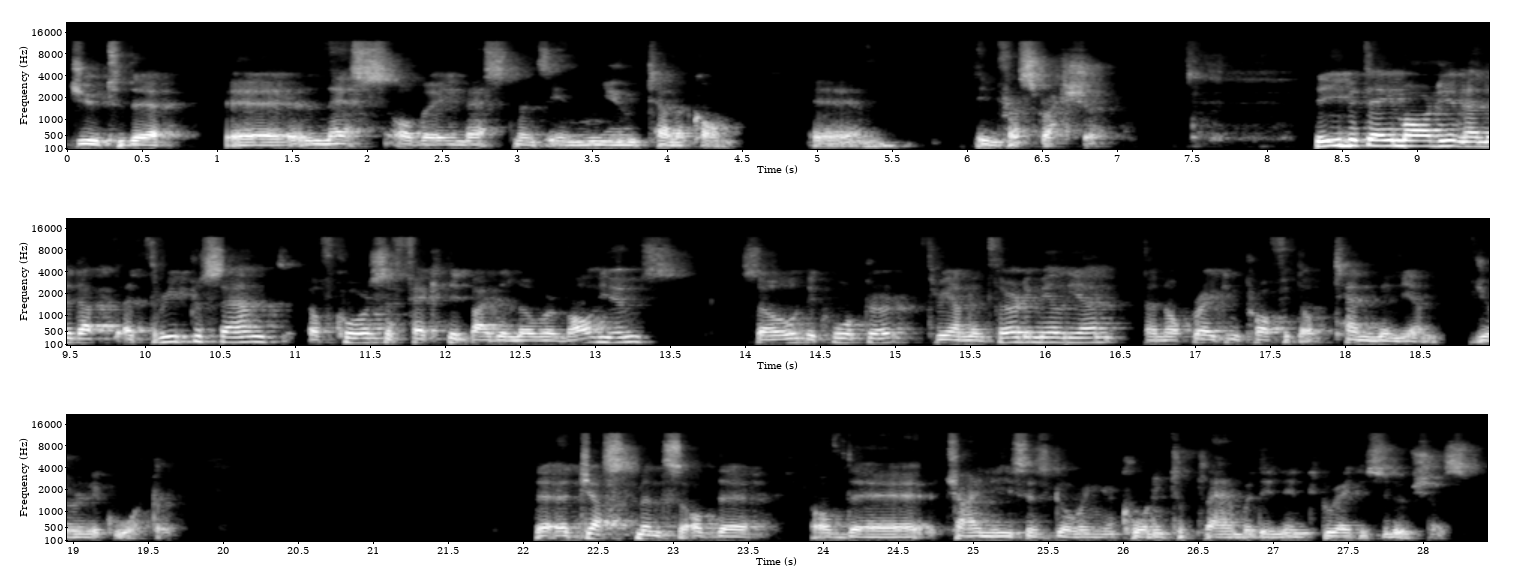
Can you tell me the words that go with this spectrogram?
due to the uh, less of investments in new telecom um, infrastructure. The EBITA margin ended up at 3%, of course, affected by the lower volumes. So the quarter, 330 million, an operating profit of 10 million during the quarter. The adjustments of the of the Chinese is going according to plan within Integrated Solutions.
